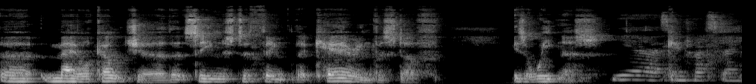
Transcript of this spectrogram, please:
uh, male culture that seems to think that caring for stuff is a weakness. Yeah, it's interesting.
